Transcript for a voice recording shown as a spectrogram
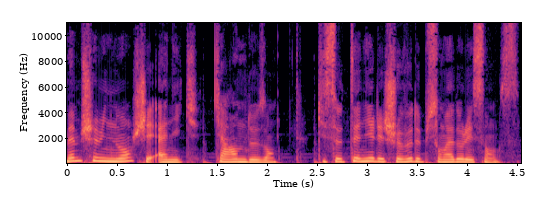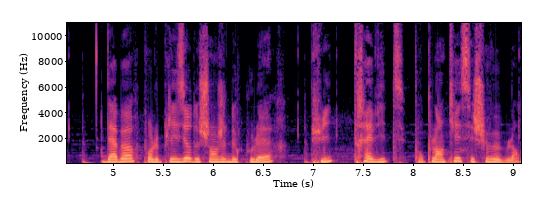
Même cheminement chez Annick, 42 ans, qui se teignait les cheveux depuis son adolescence. D'abord pour le plaisir de changer de couleur, puis, très vite, pour planquer ses cheveux blancs.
